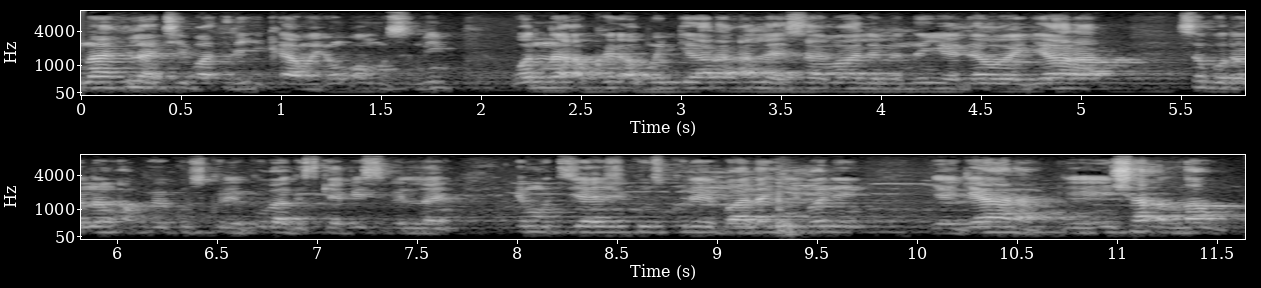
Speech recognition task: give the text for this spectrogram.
nafila ce ba ta da ikama yan uwan musulmi. Wannan akwai abun gyara Allah ya sa malamin nan ya dawo ya gyara saboda nan akwai kuskure ko ba gaskiya bismillah. In mutum ya ji kuskure ba lahi ba ne ya gyara. Ya insha Allah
